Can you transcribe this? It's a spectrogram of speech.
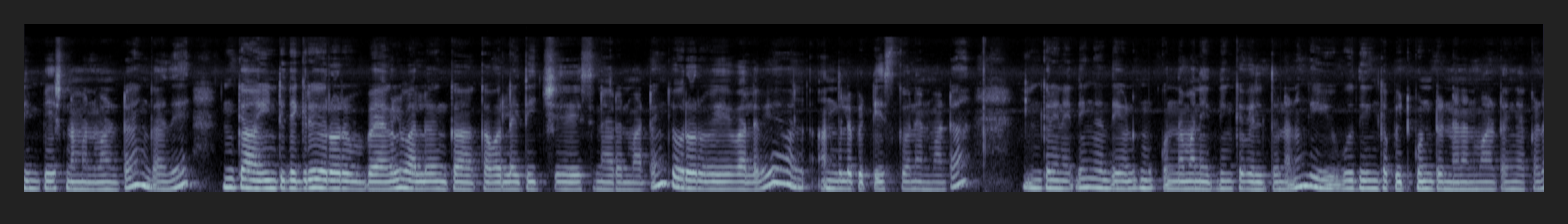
దింపేసినాం అనమాట ఇంకా అదే ఇంకా ఇంటి దగ్గర ఎవరెవరు బ్యాగులు వాళ్ళు ఇంకా కవర్లు అయితే ఇచ్చేసినారనమాట ఇంకెవరెవరు వాళ్ళవి అందులో పెట్టేసుకొని అనమాట ఇంకా నేనైతే ఇంకా దేవుడికి ముక్కుందామని అయితే ఇంకా వెళ్తున్నాను. ఇంక ఈ ఊది ఇంకా పెట్టుకుంటున్నాను అనమాట ఇంకా అక్కడ.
